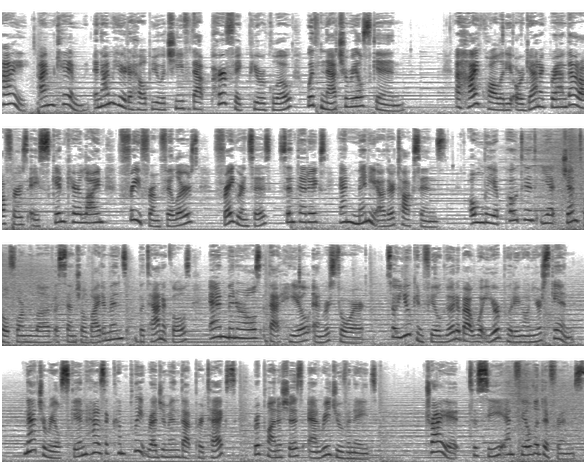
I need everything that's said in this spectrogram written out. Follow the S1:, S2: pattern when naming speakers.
S1: Hi, I'm Kim, and I'm here to help you achieve that perfect pure glow with Natural Skin. A high quality organic brand that offers a skincare line free from fillers, fragrances, synthetics, and many other toxins. Only a potent yet gentle formula of essential vitamins, botanicals, and minerals that heal and restore, so you can feel good about what you're putting on your skin. Natural Skin has a complete regimen that protects, replenishes, and rejuvenates. Try it to see and feel the difference.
